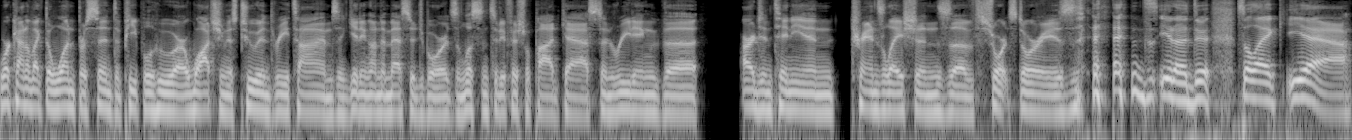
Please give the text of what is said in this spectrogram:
We're kind of like the one percent of people who are watching this two and three times and getting on the message boards and listening to the official podcast and reading the Argentinian translations of short stories. and, you know, do so like yeah,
